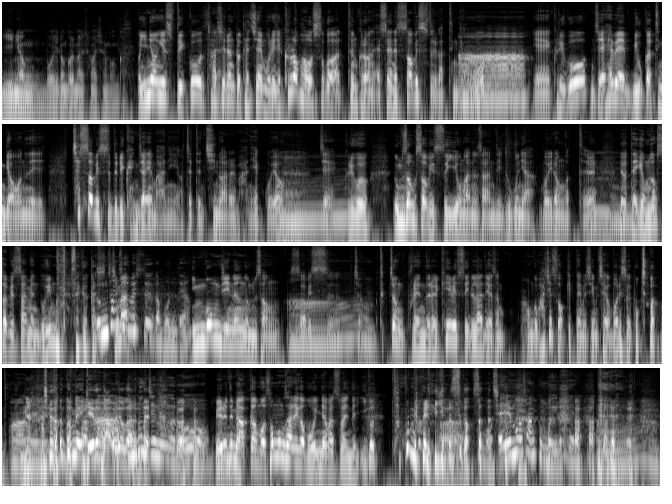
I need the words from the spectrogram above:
인형 뭐 이런 걸 말씀하시는 건가? 뭐 인형일 수도 있고 사실은 네. 또 대체물이 이제 클럽하우스과 같은 그런 SNS 서비스들 같은 경우, 아. 예 그리고 이제 해외 미국 같은 경우는 이제 챗 서비스들이 굉장히 많이 어쨌든 진화를 많이 했고요. 음. 이제 그리고 음성 서비스 이용하는 사람들이 누구냐 뭐 이런 것들. 음. 그래서 되게 음성 서비스 하면 노인분들 생각하시지만 음성 서비스가 뭔데요? 인공지능 음성 아. 서비스죠. 특정 브랜드를 KBS 일라디오에서 언급하실 수 없기 때문에 지금 제가 머릿속에 복잡합니다. 아, 네. 상품명이 계속 아, 나오려고 하는데. 인공지능으로. 예를 들면 아까 뭐 성공 사례가 뭐 있냐 말씀하시는데 이거 상품명을 얘기할 아. 수가 없어. 뭐 엘모 상품 뭐 이렇게. 음.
